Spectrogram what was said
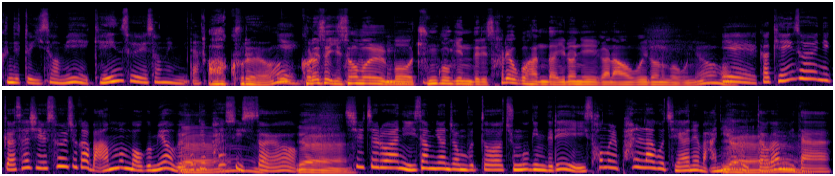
근데 또 이 섬이 개인 소유의 섬입니다. 아 그래요? 예. 그래서 이 섬을 뭐 중국인들이 사려고 한다 이런 얘기가 나오고 이러는 거군요. 예, 그러니까 개인 소유니까 사실 소유주가 마음만 먹으면 외국에 네. 팔수 있어요. 예. 실제로 한 2, 3년 전부터 중국인들이 이 섬을 팔라고 제안을 많이 하고 예. 있다고 합니다.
